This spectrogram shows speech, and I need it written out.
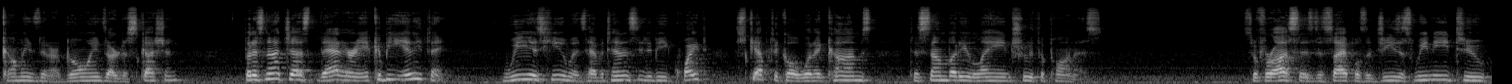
comings and our goings, our discussion. But it's not just that area, it could be anything. We as humans have a tendency to be quite skeptical when it comes to somebody laying truth upon us. So, for us as disciples of Jesus, we need to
